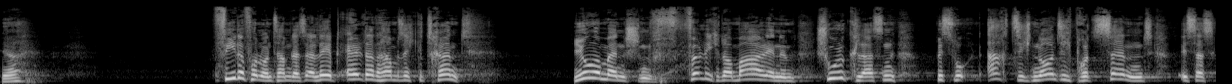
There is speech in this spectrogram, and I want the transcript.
Ja. Viele von uns haben das erlebt. Eltern haben sich getrennt. Junge Menschen, völlig normal in den Schulklassen, bis zu 80, 90 Prozent ist das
